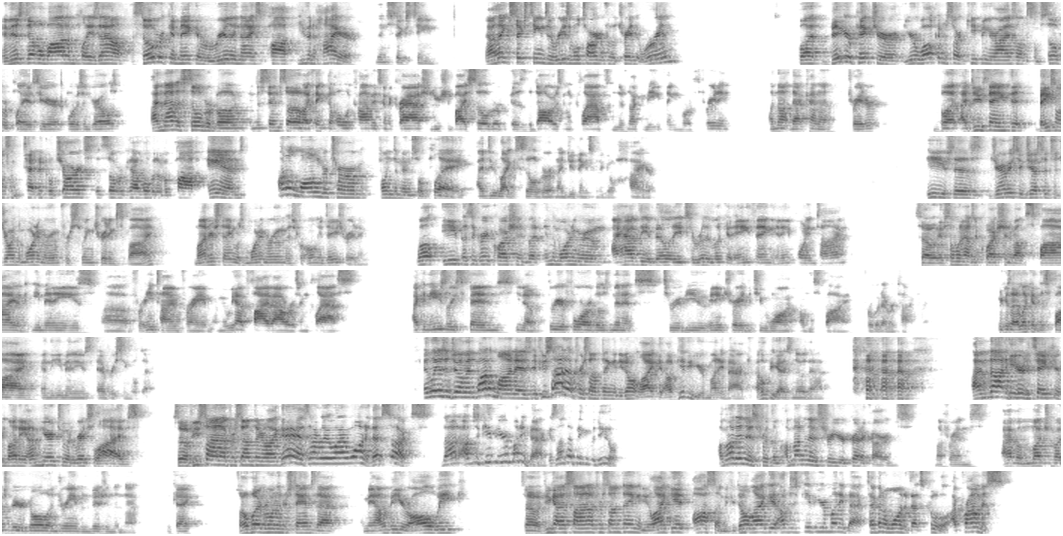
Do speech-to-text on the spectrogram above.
and this double bottom plays out, silver could make a really nice pop even higher than 16. Now, I think 16 is a reasonable target for the trade that we're in. But bigger picture, you're welcome to start keeping your eyes on some silver plays here, boys and girls. I'm not a silver bug in the sense of I think the whole economy is going to crash and you should buy silver because the dollar is going to collapse and there's not going to be anything worth trading. I'm not that kind of trader. But I do think that based on some technical charts, that silver could have a little bit of a pop. And on a longer term fundamental play, I do like silver, and I do think it's going to go higher. Eve says Jeremy suggested to join the morning room for swing trading SPY. My understanding was morning room is for only day trading. Well, Eve, that's a great question, but in the morning room, I have the ability to really look at anything at any point in time. So if someone has a question about SPY or the E-minis uh, for any time frame, I mean, we have five hours in class. I can easily spend, you know, three or four of those minutes to review any trade that you want on the SPY for whatever time frame. Because I look at the SPY and the E-minis every single day. And ladies and gentlemen, bottom line is if you sign up for something and you don't like it, I'll give you your money back. I hope you guys know that. I'm not here to take your money. I'm here to enrich lives. So if you sign up for something, you're like, hey, that's not really what I wanted. That sucks. Not, I'll just give you your money back. It's not that big of a deal. I'm not in this for them. I'm not in this for your credit cards, my friends. I have a much, much bigger goal and dream and vision than that. Okay. So hopefully everyone understands that. I mean, I'm gonna be here all week. So if you guys sign up for something and you like it, awesome. If you don't like it, I'll just give you your money back. Type in a one if that's cool. I promise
